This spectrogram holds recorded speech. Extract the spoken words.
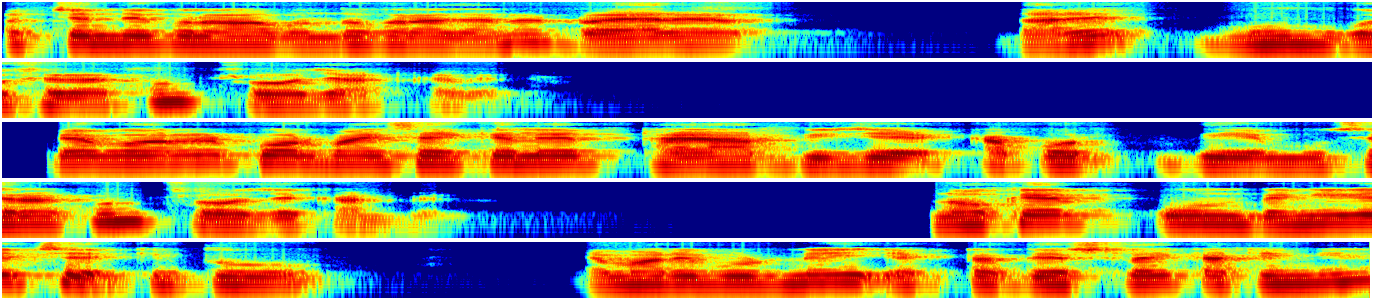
স্বচ্ছন্দে খোলা বন্ধ করা যায় না। ড্রয়ারের ধারে মোম ঘষে রাখুন, সহজে আটকাবে না। ব্যবহারের পর বাইসাইকেলের টায়ার, ভিজে কাপড় দিয়ে মুছে রাখুন, সহজে কাটবে না নখের কোন ভেঙে গেছে, কিন্তু এমআরই বোর্ড নেই, একটা দেশলাই কাটিয়ে নিয়ে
